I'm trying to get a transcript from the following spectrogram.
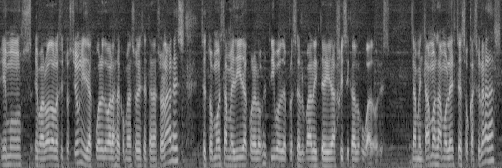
Hemos evaluado la situación y de acuerdo a las recomendaciones internacionales se tomó esta medida con el objetivo de preservar la integridad física de los jugadores. Lamentamos las molestias ocasionadas,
